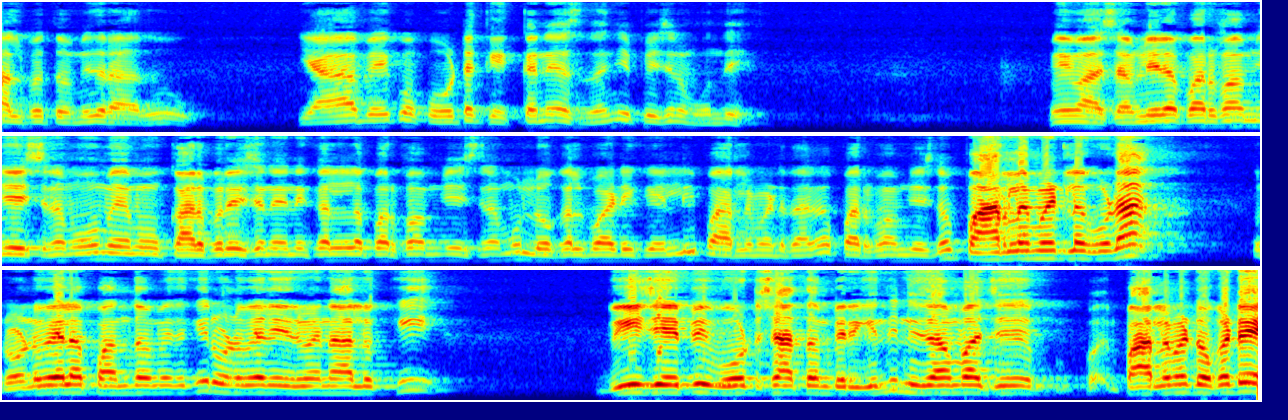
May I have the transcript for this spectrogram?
నలభై తొమ్మిది రాదు. యాభైకి ఒక ఓటకి ఎక్కనే వస్తుందని చెప్పేసిన ముందే. మేము అసెంబ్లీలో పర్ఫామ్ చేసినాము మేము కార్పొరేషన్ ఎన్నికల్లో పర్ఫామ్ చేసినాము లోకల్ బాడీకి వెళ్ళి పార్లమెంట్ దాకా పర్ఫామ్ చేసినాము. పార్లమెంట్లో కూడా రెండు వేల పంతొమ్మిదికి రెండు వేల ఇరవై నాలుగుకి బీజేపీ ఓటు శాతం పెరిగింది నిజామాబాద్ పార్లమెంట్ ఒకటే.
